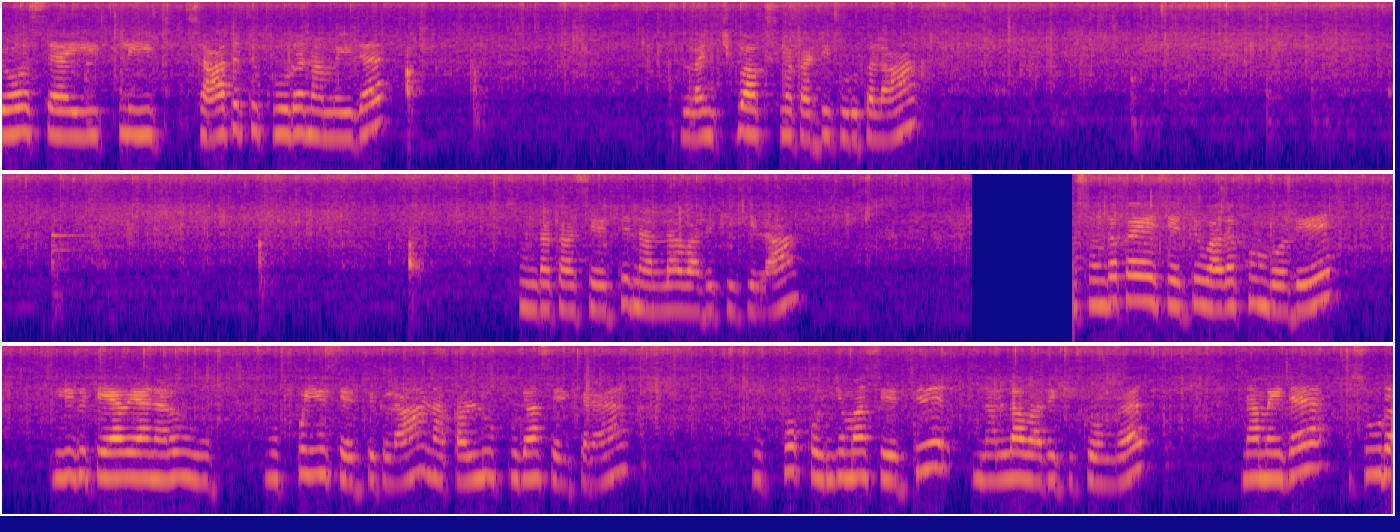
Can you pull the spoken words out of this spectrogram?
தோசை இட்லி சாதத்துக்கு கூட நம்ம இதை லஞ்ச் பாக்ஸில் கட்டி கொடுக்கலாம். சுண்டைக்காய் சேர்த்து நல்லா வதக்கிக்கலாம். சுண்டைக்காயை சேர்த்து வதக்கும்போது இதுக்கு தேவையான அளவு உப் உப்பையும் சேர்த்துக்கலாம். நான் கல் உப்பு தான் சேர்க்குறேன். உப்பை கொஞ்சமாக சேர்த்து நல்லா வதக்கிக்கோங்க. நம்ம இதை சூடு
